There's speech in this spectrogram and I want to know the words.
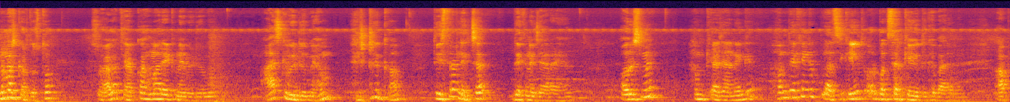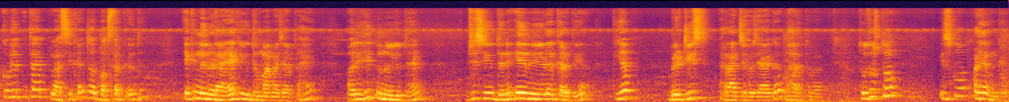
नमस्कार दोस्तों, स्वागत है आपका हमारे एक नए वीडियो में। आज के वीडियो में हम हिस्ट्री का तीसरा लेक्चर देखने जा रहे हैं और इसमें हम क्या जानेंगे? हम देखेंगे प्लासी के युद्ध और बक्सर के युद्ध के बारे में। आपको भी पता है प्लासी का युद्ध और बक्सर का युद्ध एक निर्णायक युद्ध माना जाता है और यही दोनों युद्ध हैं जिस युद्ध ने ये निर्णय कर दिया कि अब ब्रिटिश राज्य हो जाएगा भारत में। तो दोस्तों, इसको पढ़े होंगे,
